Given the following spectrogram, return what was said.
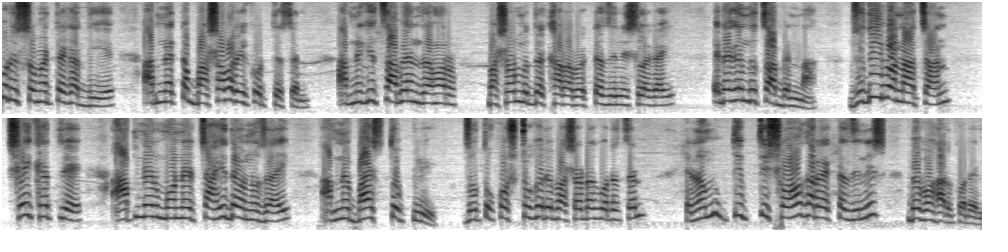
পরিশ্রমের টাকা দিয়ে আপনি একটা বাসা বাড়ি করতেছেন। আপনি কি চাবেন যে আমার বাসার মধ্যে খারাপ একটা জিনিস লাগাই? এটা কিন্তু চাবেন না। যদিই বা না চান, সেই ক্ষেত্রে আপনার মনের চাহিদা অনুযায়ী আপনি বাস্তবলি যত কষ্ট করে বাসাটা করেছেন, এরকম তৃপ্তি সহকারে একটা জিনিস ব্যবহার করেন।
